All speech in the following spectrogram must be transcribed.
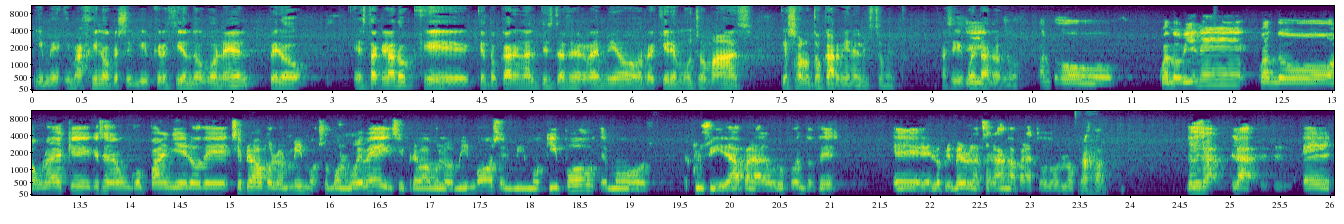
y me imagino que seguir creciendo con él, pero está claro que, que tocar en artistas del gremio requiere mucho más que solo tocar bien el instrumento. Así que Sí, cuéntanoslo. Cuando, cuando viene, cuando alguna vez que, que sea un compañero de. Siempre vamos los mismos, somos nueve y siempre vamos los mismos, el mismo equipo, tenemos exclusividad para el grupo, entonces eh, lo primero es la charanga para todos los que están. Entonces, la- eh,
